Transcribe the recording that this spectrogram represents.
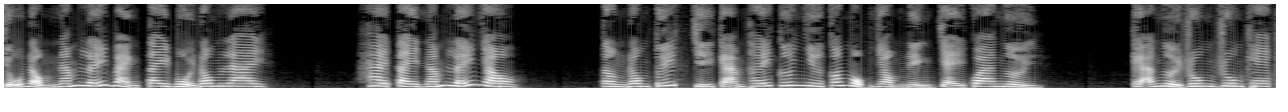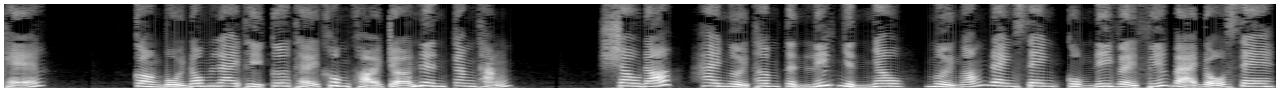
chủ động nắm lấy bàn tay bùi đông lai. Hai tay nắm lấy nhau. Tần Đông Tuyết chỉ cảm thấy cứ như có một dòng điện chạy qua người. Cả người run run khe khẽ. Còn Bùi Đông Lai thì cơ thể không khỏi trở nên căng thẳng. Sau đó, hai người thâm tình liếc nhìn nhau, mười ngón đang sen cùng đi về phía bãi đổ xe.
